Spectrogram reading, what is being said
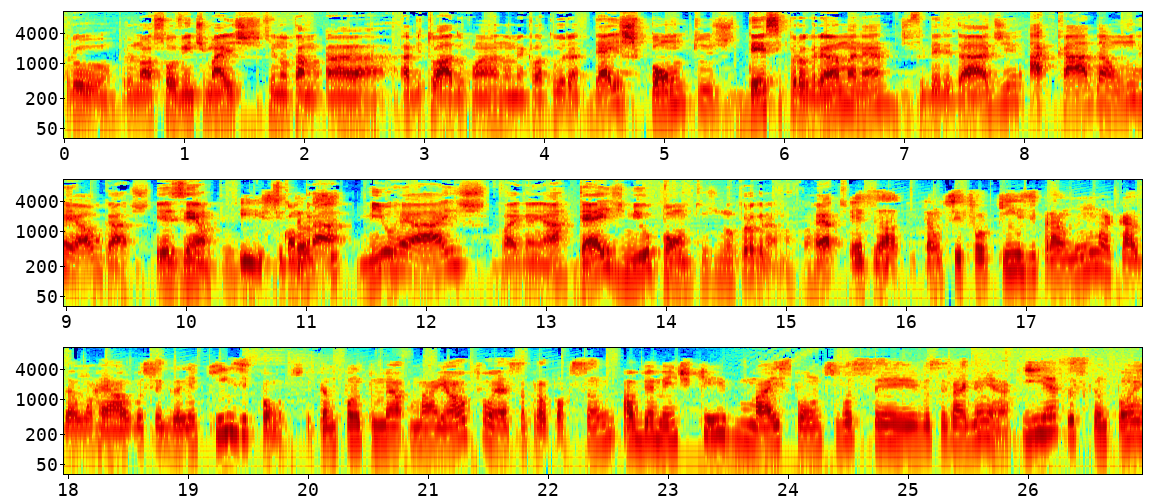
pro, pro nosso ouvinte mais que não tá ah, habituado com a nomenclatura, 10 pontos desse programa, né, de fidelidade a cada um real gasto. Exemplo, Isso, se então comprar mil reais, vai ganhar 10 mil pontos no programa, correto? Exato. Então, se for 15 para 1 a cada um real, você ganha 15 pontos. Então, quanto ma- maior for essa proporção, obviamente que mais pontos você, você vai ganhar. E essas campanhas,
